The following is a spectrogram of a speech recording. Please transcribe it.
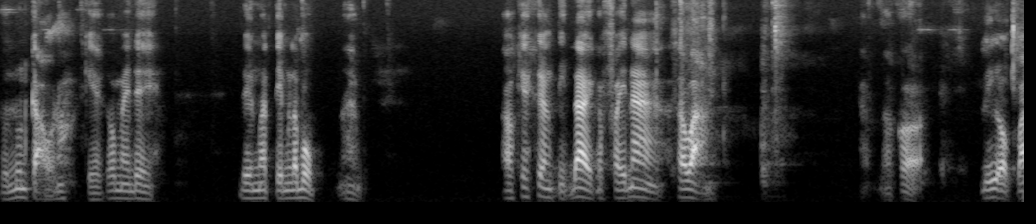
รถรุ่นเก่าเนาะแกก็ไม่ได้ เดินมาเต็มระบบนะครับ เอาแค่เครื่องติดได้กับไฟหน้าสว่าง แล้วก็รื้อออกไป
